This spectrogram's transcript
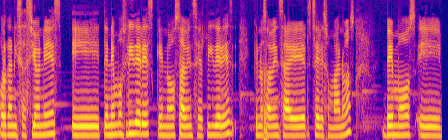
organizaciones eh, tenemos líderes que no saben ser líderes, que no saben ser seres humanos, vemos eh,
